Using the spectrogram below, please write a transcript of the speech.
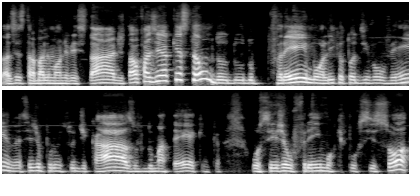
às vezes trabalho em uma universidade e tal, fazia a questão do, do, do framework ali que eu estou desenvolvendo, né? seja por um estudo de caso, de uma técnica, ou seja, o framework por si só,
